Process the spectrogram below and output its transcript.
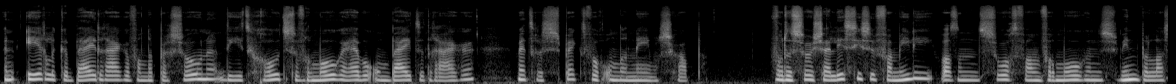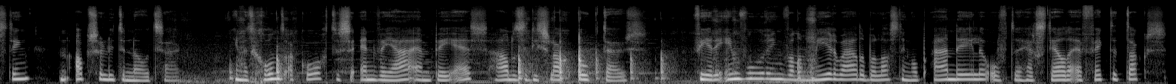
een eerlijke bijdrage van de personen die het grootste vermogen hebben om bij te dragen met respect voor ondernemerschap. Voor de socialistische familie was een soort van vermogenswindbelasting een absolute noodzaak. In het grondakkoord tussen NVA en PS haalden ze die slag ook thuis. Via de invoering van een meerwaardebelasting op aandelen of de herstelde effectentax.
